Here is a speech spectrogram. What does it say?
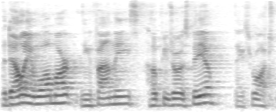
the deli and Walmart, you can find these. I hope you enjoy this video. Thanks for watching.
